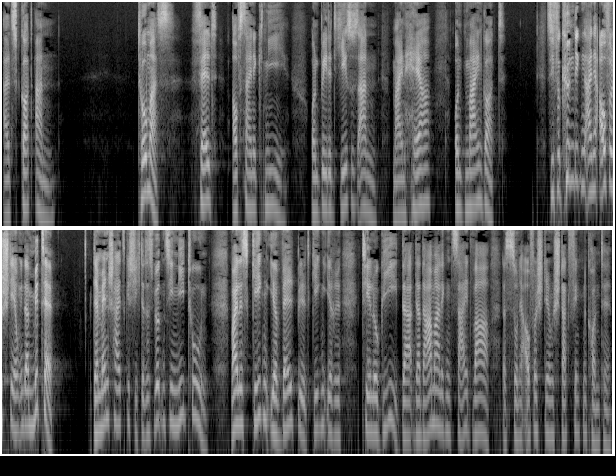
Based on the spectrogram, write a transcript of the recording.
als Gott an. Thomas fällt auf seine Knie und betet Jesus an, mein Herr und mein Gott. Sie verkündigen eine Auferstehung in der Mitte der Menschheitsgeschichte. Das würden sie nie tun, weil es gegen ihr Weltbild, gegen ihre Theologie der, der damaligen Zeit war, dass so eine Auferstehung stattfinden konnte.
